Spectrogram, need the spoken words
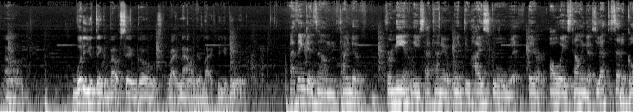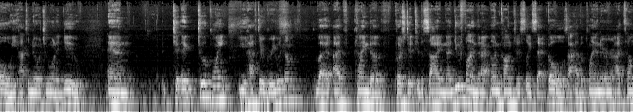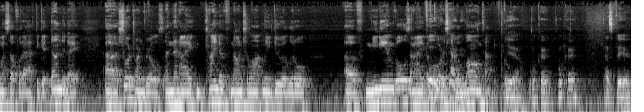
Um, what do you think about setting goals right now in your life? Do you do it? I think it's um, kind of for me at least, I kind of went through high school with they are always telling us you have to set a goal, you have to know what you want to do, and to to a point you have to agree with them. But I've kind of pushed it to the side, and I do find that I unconsciously set goals. I have a planner. I tell myself what I have to get done today, uh, short-term goals, and then I kind of nonchalantly do a little of medium goals, and I of course have a long time. Goal. Yeah. Okay. Okay. That's fair.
